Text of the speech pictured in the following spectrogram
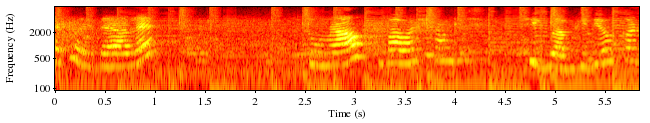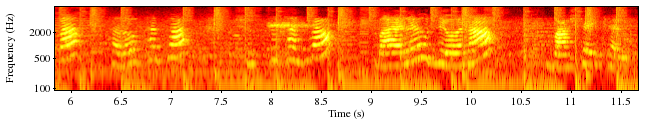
এই দেয়ালে তোমরাও বাবার সঙ্গে শিখবা ভিডিও করবা, ভালো থাকবা, সুস্থ থাকবা, বাইরেও যেও না, বাসায় খেলো ঠিক আছে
